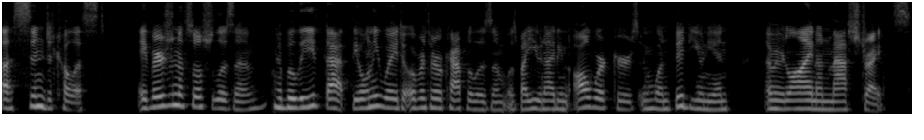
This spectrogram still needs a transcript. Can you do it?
a syndicalist, a version of socialism who believed that the only way to overthrow capitalism was by uniting all workers in one big union and relying on mass strikes.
